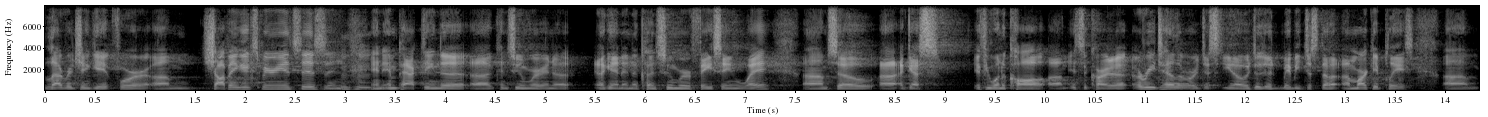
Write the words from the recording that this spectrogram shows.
leveraging it for um, shopping experiences and, mm-hmm. and impacting the uh, consumer in a again in a consumer facing way. Um, so uh, I guess if you want to call um, Instacart a, a, retailer or just you know maybe just a, a marketplace. Um,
